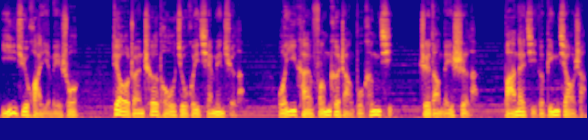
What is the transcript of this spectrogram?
一句话也没说，调转车头就回前面去了。我一看冯科长不吭气，知道没事了，把那几个兵叫上，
